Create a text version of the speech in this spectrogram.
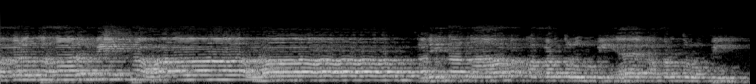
ਅੰਮ੍ਰਿਤ ਹਰ ਮੀਠਾ। ਹਰੀ ਦਾ ਨਾਮ ਅੰਮ੍ਰਿਤ ਰੂਪੀ ਹੈ, ਅੰਮ੍ਰਿਤ ਰੂਪੀ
